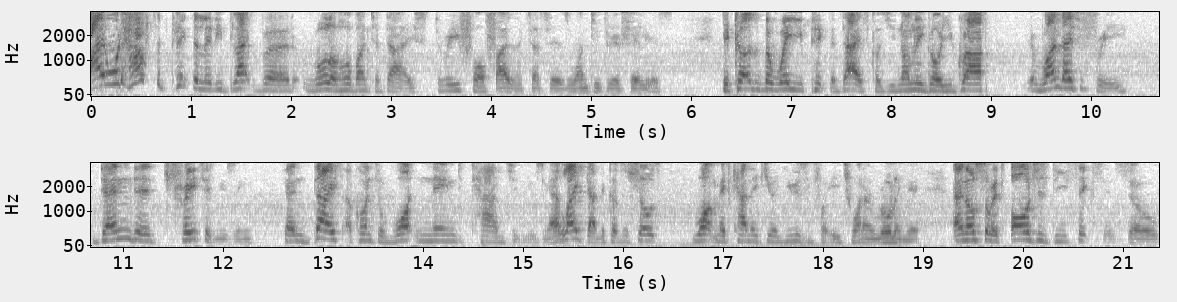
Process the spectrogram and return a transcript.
I would have to pick the Lady Blackbird, roll a whole bunch of dice, three, four, five successes, one, two, three failures, because of the way you pick the dice. Because you normally go, you grab one dice for free, then the trait you're using, then dice according to what named tags you're using. I like that because it shows what mechanic you're using for each one and rolling it. And also, it's all just d6s, so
